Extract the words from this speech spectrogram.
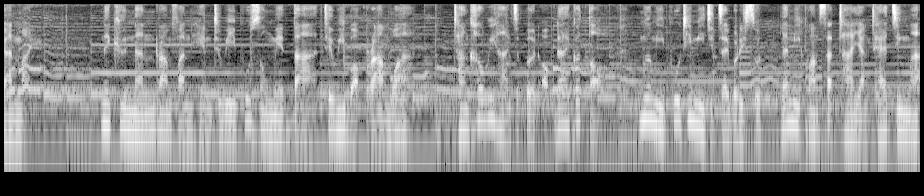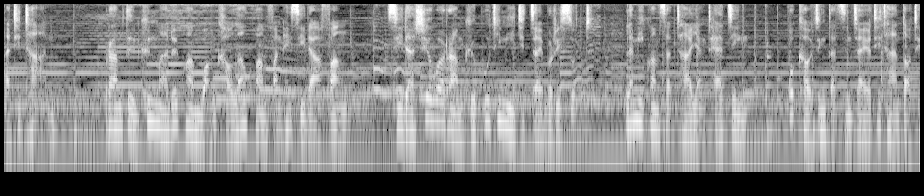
การใหม่ ในคืนนั้นรามฝันเห็นทวีผู้ทรงเมตตาทวีบอกรามว่า ทางเข้าวิหารจะเปิดออกได้ก็ต่อ เมื่อมีผู้ที่มีจิตใจบริสุทธิ์ และมีความศรัทธาอย่างแท้จริงมาอธิษฐาน รามตื่นขึ้นมาด้วยความหวังเขาเล่าความฝันให้สีดาฟัง สีดาเชื่อว่ารามคือผู้ที่มีจิตใจบริสุทธิ์ และมีความศรัทธาอย่างแท้จริง พวกเขาจึงตัดสินใจอธิษฐานต่อเท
